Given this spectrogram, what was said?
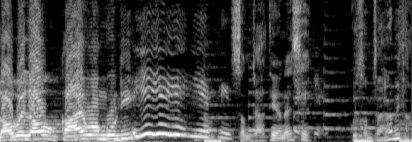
लाओ भाई लाओ। कहा है वो अंगूठी? ये ये ये ये प्लीज़ समझाती है ना इसे? कुछ समझाना भी था?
